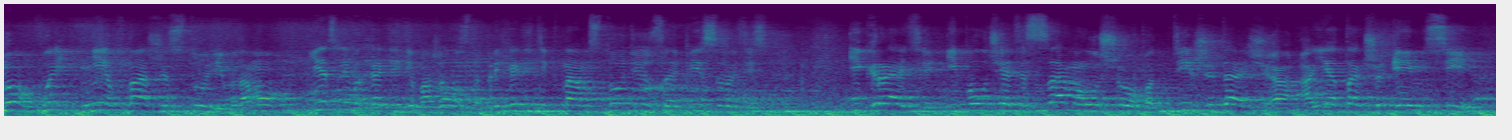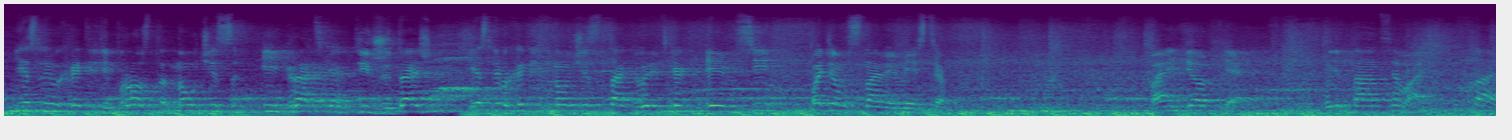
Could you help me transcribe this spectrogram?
Но вы не в нашей студии. Потому, если вы хотите, пожалуйста, приходите к нам в студию, записывайтесь играйте и получайте самый лучший опыт диджитач, а, а я также MC. Если вы хотите просто научиться играть как диджитач, если вы хотите научиться так говорить как MC, пойдем с нами вместе. Пойдемте, будем танцевать. Ай,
